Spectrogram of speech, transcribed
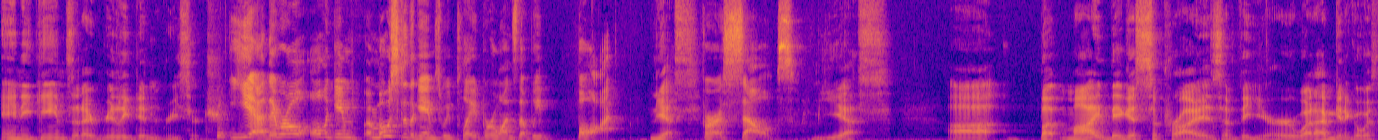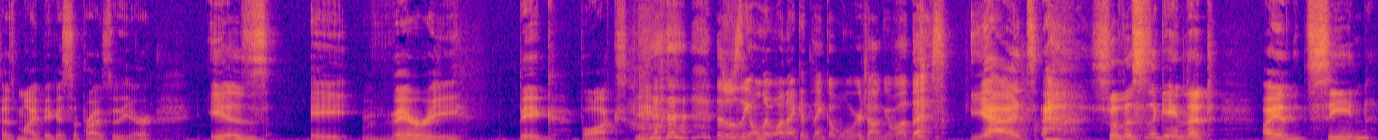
any games that I really didn't research. Yeah, they were all, all the games, most of the games we played were ones that we bought Yes. for ourselves. Yes. Uh, but my biggest surprise of the year, what I'm going to go with as my biggest surprise of the year, is a very big box game. This was the only one I could think of when we were talking about this. Yeah, it's so this is a game that I had seen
